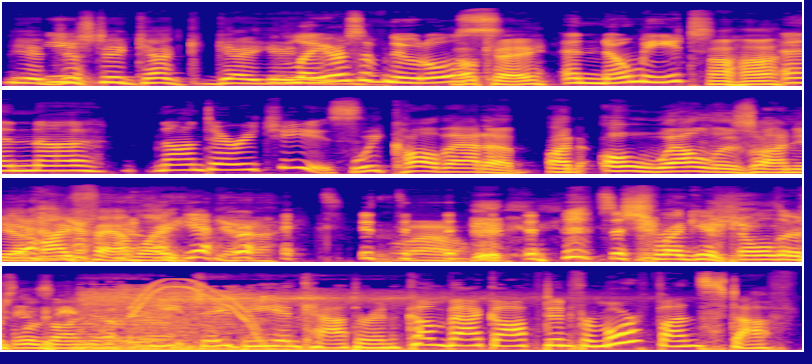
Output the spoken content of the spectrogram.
You you- just did ca- ca- you- layers of noodles, Okay. and no meat, Uh-huh. and uh, non-dairy cheese. We call that a an oh well lasagna in my family. yeah, Yeah. right. wow? it's a shrug your shoulders lasagna. Meet JB and Catherine. Come back often for more fun stuff.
